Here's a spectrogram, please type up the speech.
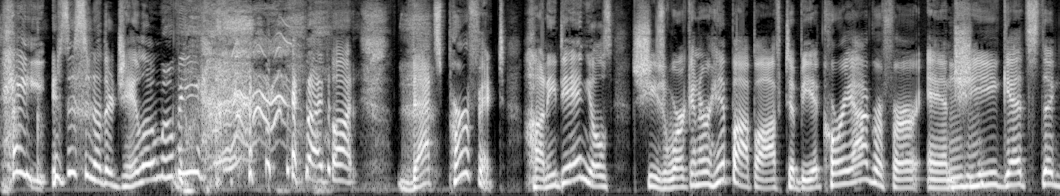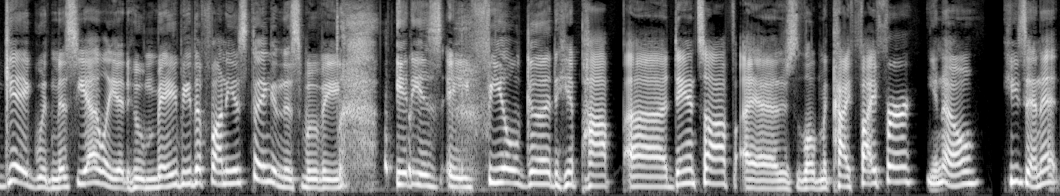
Hey, is this another JLo movie? and I thought, That's perfect. Honey Daniels, she's working her hip hop off to be a choreographer, and Mhm. she gets the gig with Missy Elliott, who may be the funniest thing in this movie. it is a feel good hip hop uh, dance off. Uh, there's a little Mekhi Phifer, you know, he's in it.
